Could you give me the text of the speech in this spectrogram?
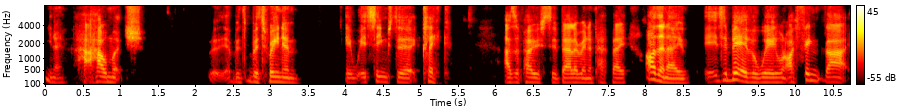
you know how much uh, between them it, it seems to click as opposed to Bellerin and Pepe. I don't know. It's a bit of a weird one. I think that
